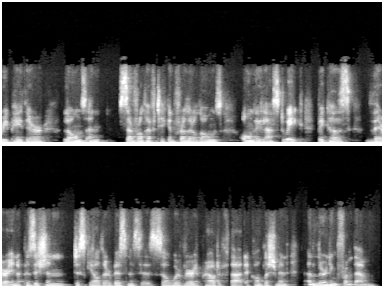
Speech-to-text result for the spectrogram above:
repay their loans. And several have taken further loans only last week because they're in a position to scale their businesses. So we're very proud of that accomplishment and learning from them.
